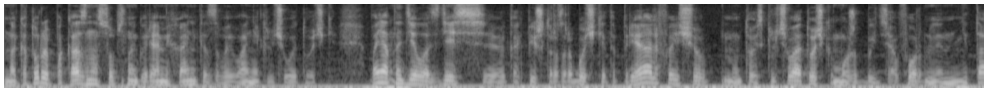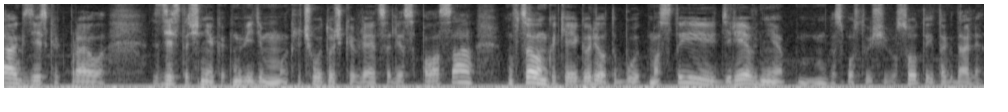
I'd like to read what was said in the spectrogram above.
на которой показана, собственно говоря, механика завоевания ключевой точки. Понятное дело, здесь, э, как пишут разработчики, это pre-альфа еще, ну, то есть ключевая точка может быть оформлена не так. Здесь, как правило, здесь точнее, как мы видим, ключевой точкой является лесополоса. Но в целом, как я и говорил, это будут мосты, деревни, господствующие высоты и так далее.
